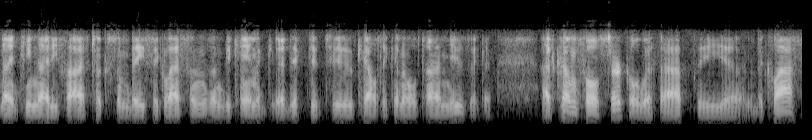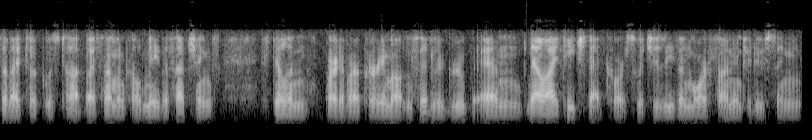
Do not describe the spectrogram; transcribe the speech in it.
1995 took some basic lessons and became addicted to Celtic and old time music. I've come full circle with that. The uh, the class that I took was taught by someone called Mavis Hutchings, still in part of our Prairie Mountain Fiddler group, and now I teach that course, which is even more fun introducing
